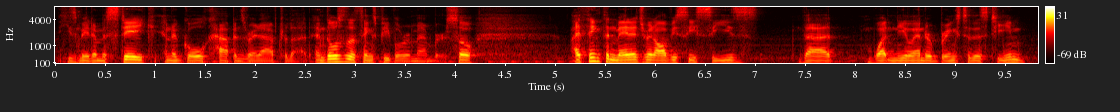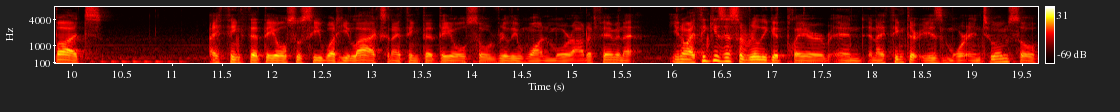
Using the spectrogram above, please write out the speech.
he's made a mistake and a goal happens right after that. And those are the things people remember. So I think the management obviously sees that what Nylander brings to this team, but I think that they also see what he lacks and I think that they also really want more out of him and I you know, I think he's just a really good player and and I think there is more into him. So,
